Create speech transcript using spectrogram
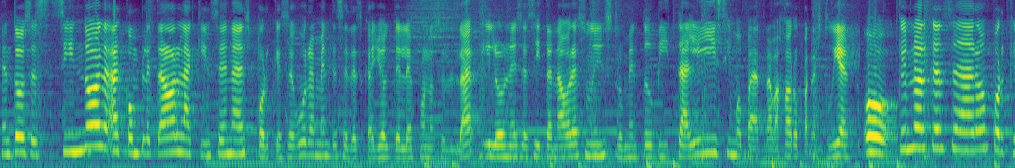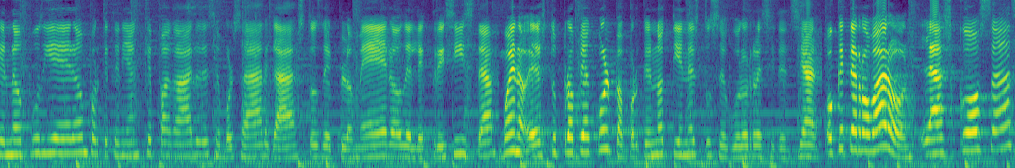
Entonces, si no completaron la quincena es porque seguramente se les cayó el teléfono celular y lo necesitan. Ahora es un instrumento vitalísimo para trabajar o para estudiar. O que no alcanzaron porque no pudieron, porque tenían que pagar desembolsar gastos de plomero, de electricista, bueno, es tu propia culpa porque no tienes tu seguro residencial. O que te robaron. Las cosas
